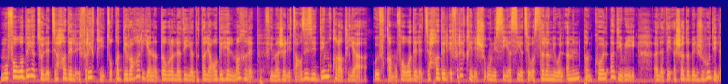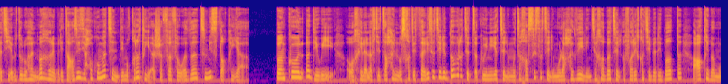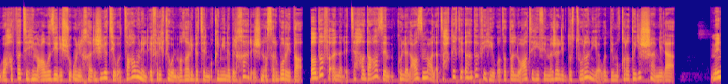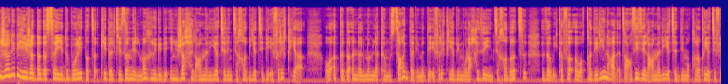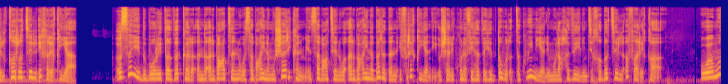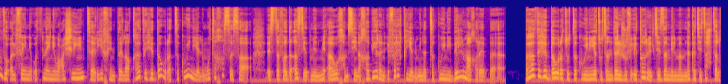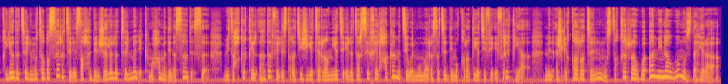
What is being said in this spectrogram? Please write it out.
مفوضية الاتحاد الإفريقي تقدر عاليا الدور الذي يضطلع به المغرب في مجال تعزيز الديمقراطية. وفق مفوض الاتحاد الإفريقي للشؤون السياسية والسلام والأمن بانكول أديوي الذي أشاد بالجهود التي يبذلها المغرب لتعزيز حكومات ديمقراطية شفافة وذات مصداقية. بانكول أديوي وخلال افتتاح النسخة الثالثة للدورة التكوينية المتخصصة لملاحظي الانتخابات الأفارقة بالرباط عقب مباحثاته مع وزير الشؤون الخارجية والتعاون الإفريقي والمغاربة المقيمين بالخارج ناصر بوريطة. أضاف أن الاتحاد عازم كل العزم على تحقيق أهدافه وتطلعاته في مجال الدستورانية والديمقراطية الشاملة. من جانبه جدد السيد بوريطة تأكيد التزام المغرب بإنجاح العمليات الانتخابية بإفريقيا وأكد أن المملكة مستعدة لمد إفريقيا بملاحظي انتخابات ذوي كفاءة وقادرين على تعزيز العملية الديمقراطية في القارة الإفريقية. السيد بوريطة ذكر أن 74 مشاركا من 47 بلدا إفريقيا يشاركون في هذه الدورة التكوينية لملاحظي الانتخابات الأفارقة. ومنذ 2022 تاريخ انطلاق هذه الدورة التكوينية المتخصصة استفاد أزيد من 150 خبيرا إفريقيا من التكوين بالمغرب. هذه الدورة التكوينية تندرج في إطار التزام المملكة تحت القيادة المتبصرة لصاحب الجلالة الملك محمد السادس بتحقيق الأهداف الاستراتيجية الرامية إلى ترسيخ الحكامة والممارسة الديمقراطية في إفريقيا من أجل قارة مستقرة وآمنة ومزدهرة.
